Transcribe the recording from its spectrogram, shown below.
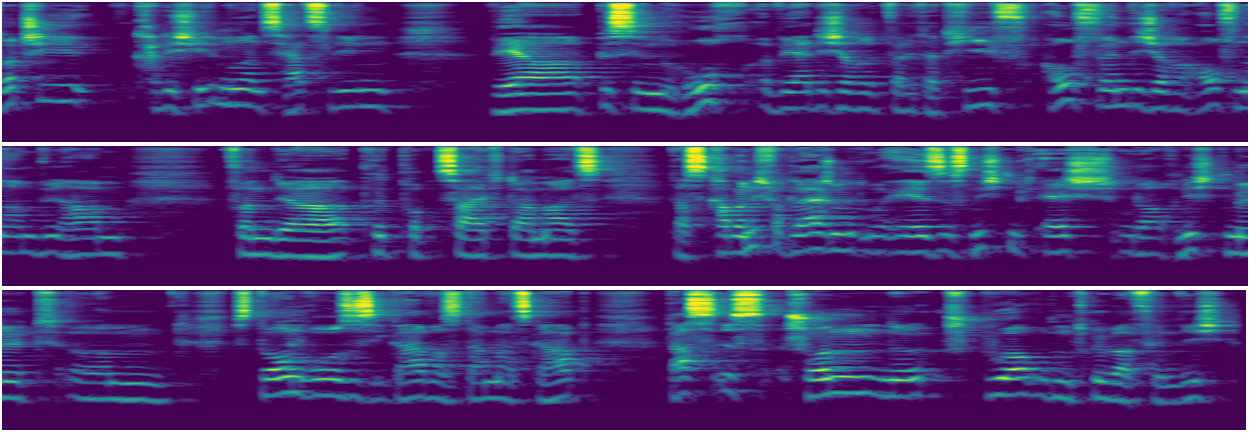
Dodgy kann ich jedem nur ans Herz legen. Wer ein bisschen hochwertigere, qualitativ aufwendigere Aufnahmen will haben von der Britpop-Zeit damals, das kann man nicht vergleichen mit Oasis, nicht mit Ash oder auch nicht mit ähm, Stone Roses, egal was es damals gab. Das ist schon eine Spur oben drüber, finde ich.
